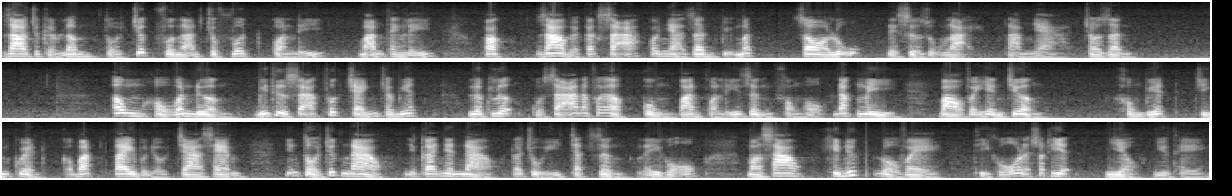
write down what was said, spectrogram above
giao cho kiểm lâm tổ chức phương án trục vớt quản lý, bán thanh lý hoặc giao về các xã có nhà dân bị mất do lũ để sử dụng lại làm nhà cho dân. Ông Hồ Văn Đường, bí thư xã Phước Chánh cho biết, lực lượng của xã đã phối hợp cùng Ban Quản lý rừng phòng hộ Đắc Mi bảo vệ hiện trường. Không biết chính quyền có bắt tay vào điều tra xem những tổ chức nào, những cá nhân nào đã chủ ý chặt rừng lấy gỗ, mà sao khi nước đổ về thì gỗ lại xuất hiện nhiều như thế.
